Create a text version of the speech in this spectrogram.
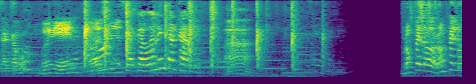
¿Se acabó? Muy bien. Sí. Se acabó el intercambio. Ah. Rómpelo, rómpelo.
